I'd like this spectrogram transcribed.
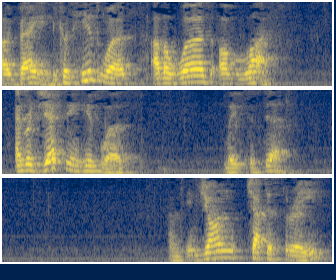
obeying, because His words are the words of life. And rejecting His words leads to death. Um, in John chapter 3,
